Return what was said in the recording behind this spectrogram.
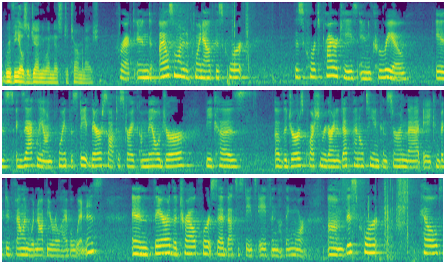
reveals a genuineness determination. Correct. And I also wanted to point out this court, this court's prior case in Carrillo is exactly on point. The state there sought to strike a male juror because of the juror's question regarding the death penalty and concern that a convicted felon would not be a reliable witness. And there, the trial court said that's the state's eighth and nothing more. Um, this court held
